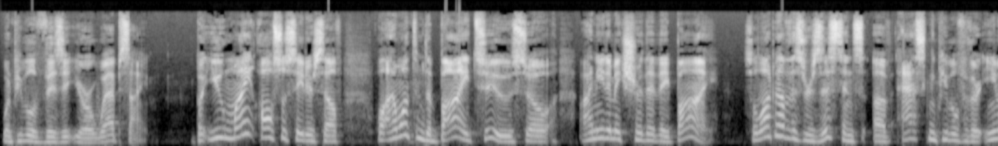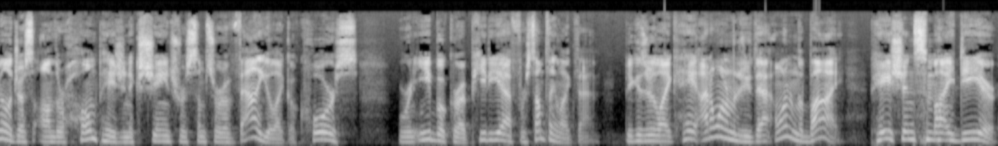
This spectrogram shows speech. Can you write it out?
when people visit your website. But you might also say to yourself, well, I want them to buy too, so I need to make sure that they buy. So a lot of people have this resistance of asking people for their email address on their homepage in exchange for some sort of value, like a course or an ebook or a PDF or something like that. Because they're like, hey, I don't want them to do that. I want them to buy. Patience, my dear.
